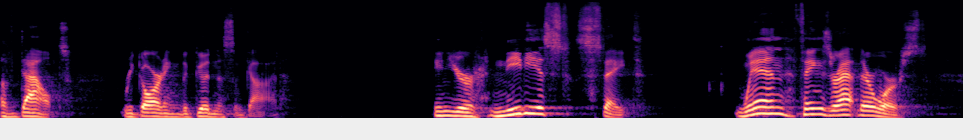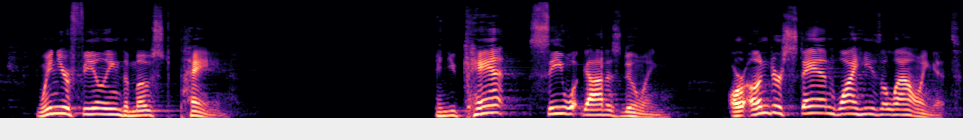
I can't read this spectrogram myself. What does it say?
of doubt regarding the goodness of God. In your neediest state, when things are at their worst, when you're feeling the most pain, and you can't see what God is doing or understand why He's allowing it,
